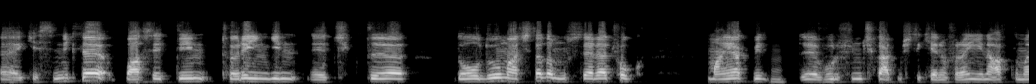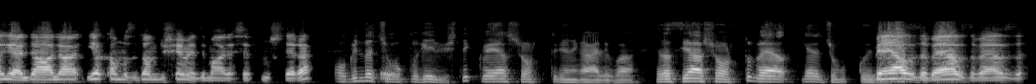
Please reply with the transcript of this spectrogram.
E, kesinlikle bahsettiğin Töreing'in e, çıktığı doğduğu maçta da Muslera çok manyak bir e, vuruşunu çıkartmıştı Kerim Fray'ın. Yine aklıma geldi. Hala yakamızdan düşemedi maalesef Muslera. O gün de çubuklu giymiştik. Beyaz şorttu gene galiba. Ya da siyah şorttu veya gene çubukluydu. Beyazdı, beyazdı, beyazdı.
